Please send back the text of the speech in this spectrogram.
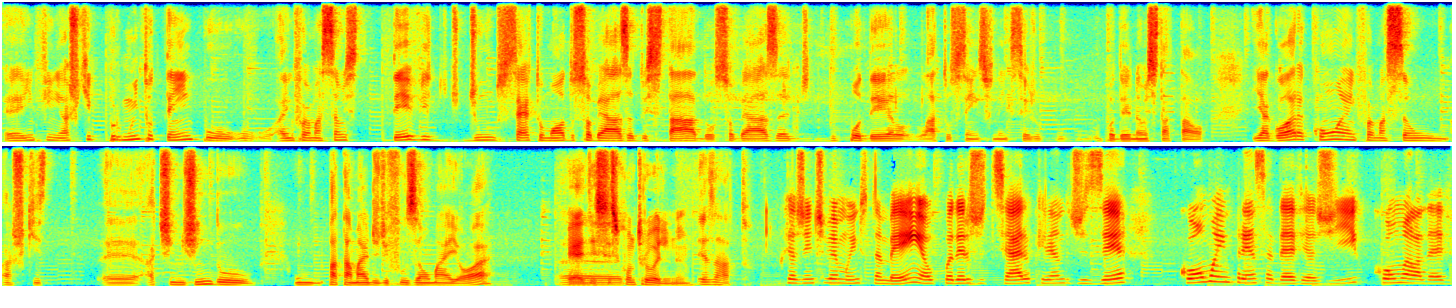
É, enfim, acho que por muito tempo a informação esteve de um certo modo sob a asa do Estado, ou sob a asa do poder lato senso, nem que seja o poder não estatal. E agora, com a informação, acho que é, atingindo um patamar de difusão maior. Perde é, esse controle, né? Exato. O que a gente vê muito também é o Poder Judiciário querendo dizer como a imprensa deve agir, como ela deve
